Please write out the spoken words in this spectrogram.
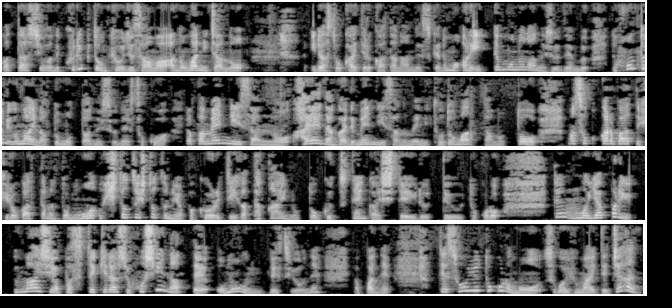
私はね、クリプトン教授さんは、あの、ワニちゃんのイラストを描いてる方なんですけども、あれ一点物なんですよ、全部。で本当にうまいなと思ったんですよね、そこは。やっぱメンディーさんの、早い段階でメンディーさんの目に留まったのと、まあ、そこからバーって広がったのと、もう一つ一つのやっぱクオリティが高いのと、グッズ展開しているっていうところ。でもやっぱり、うまいし、やっぱ素敵だし、欲しいなって思うんですよね。やっぱね。で、そういうところもすごい踏まえて、じゃあ、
